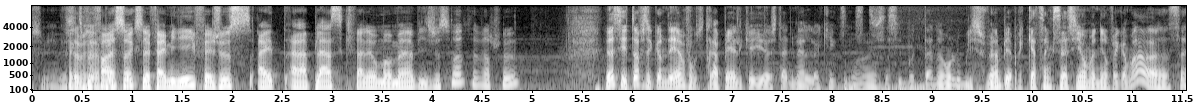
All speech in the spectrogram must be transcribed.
c'est bien. Fait que tu peux faire ça, que le familier il fait juste être à la place qu'il fallait au moment, puis juste, hop, ça marche pas. Là, c'est tough, c'est comme DM, faut que tu te rappelles qu'il y a cet animal-là qui existe. Ouais. Ça, c'est le bout de talent, on l'oublie souvent. Puis après 4-5 sessions, on fait comme Ah, ça,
